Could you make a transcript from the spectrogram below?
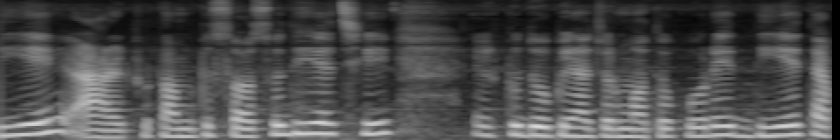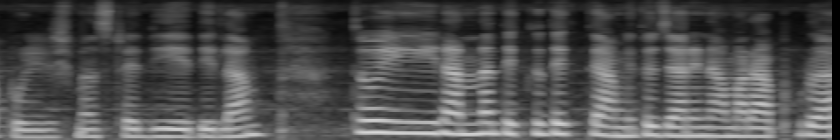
দিয়ে আর একটু টমেটো সসও দিয়েছি। একটু দো পেঁয়াজের মতো করে দিয়ে তারপর ইলিশ মাছটা দিয়ে দিলাম। তো এই রান্না দেখতে দেখতে আমি তো জানি না আমার আপুরা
